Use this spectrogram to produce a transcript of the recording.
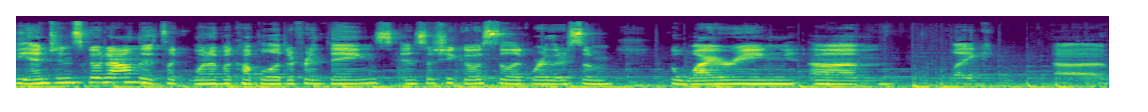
the engines go down, it's like one of a couple of different things, and so she goes to like where there's some the wiring, um, like uh,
